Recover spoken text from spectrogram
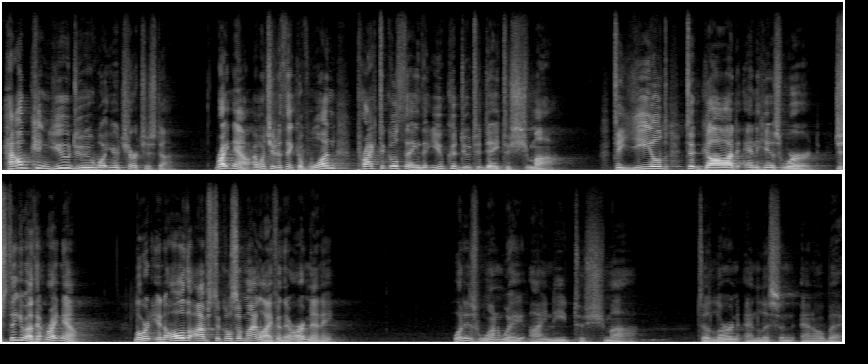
How can you do what your church has done? Right now, I want you to think of one practical thing that you could do today to Shema, to yield to God and His Word. Just think about that right now. Lord, in all the obstacles of my life, and there are many, what is one way I need to shema, to learn and listen and obey?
